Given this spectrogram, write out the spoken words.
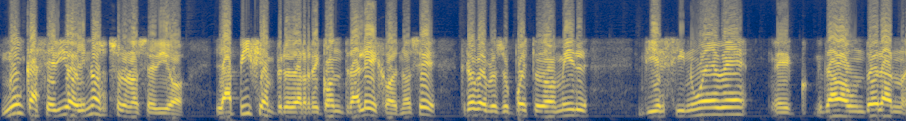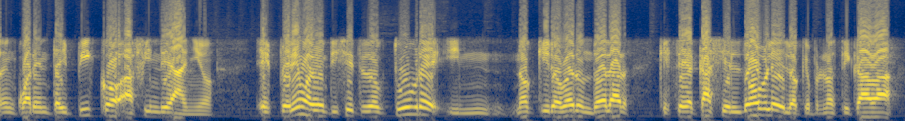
nunca se dio, y no solo no se dio, la pifian pero de recontra lejos, no sé, creo que el presupuesto 2019 eh, daba un dólar en cuarenta y pico a fin de año. Esperemos el 27 de octubre y no quiero ver un dólar que esté casi el doble de lo que pronosticaba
